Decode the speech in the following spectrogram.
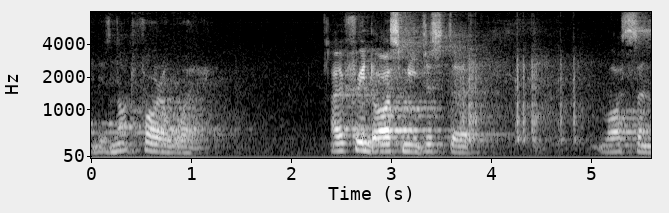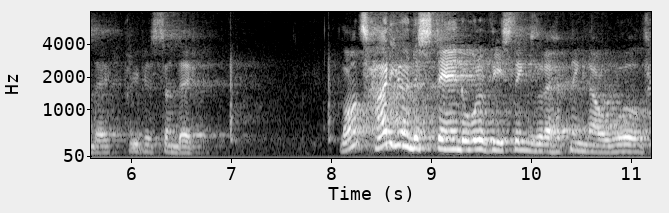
and is not far away. I had a friend asked me just uh, last Sunday, previous Sunday, Lance, how do you understand all of these things that are happening in our world?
